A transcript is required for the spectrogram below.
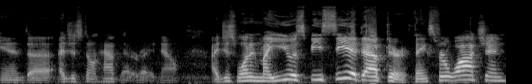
and uh, I just don't have that right now. I just wanted my USB-C adapter. Thanks for watching.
